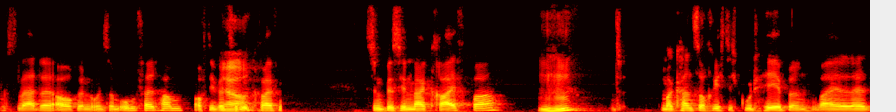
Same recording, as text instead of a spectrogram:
Erfahrungswerte auch in unserem Umfeld haben, auf die wir Ja. zurückgreifen. Sind ein bisschen mehr greifbar. Mhm. Man kann es auch richtig gut hebeln, weil äh,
